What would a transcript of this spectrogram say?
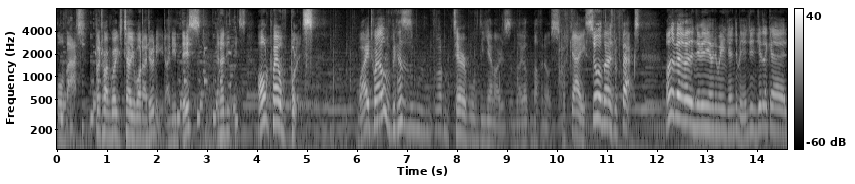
Or that. But I'm going to tell you what I do need. I need this, and I need this. All 12 bullets. Why 12? Because I'm terrible with the ammos, and I got nothing else. Okay, sewer management facts. Angelica,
